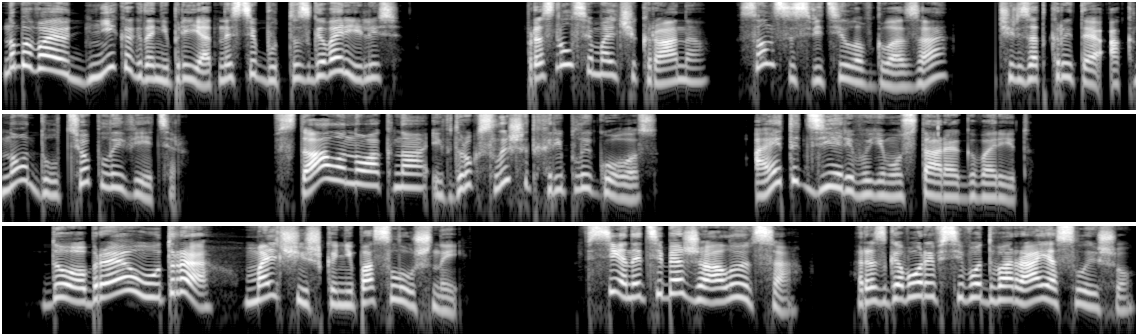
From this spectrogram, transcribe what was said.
Но бывают дни, когда неприятности будто сговорились. Проснулся мальчик рано, солнце светило в глаза, через открытое окно дул теплый ветер. Встал он у окна и вдруг слышит хриплый голос. А это дерево ему старое говорит. «Доброе утро, мальчишка непослушный! Все на тебя жалуются, Разговоры всего двора я слышу.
